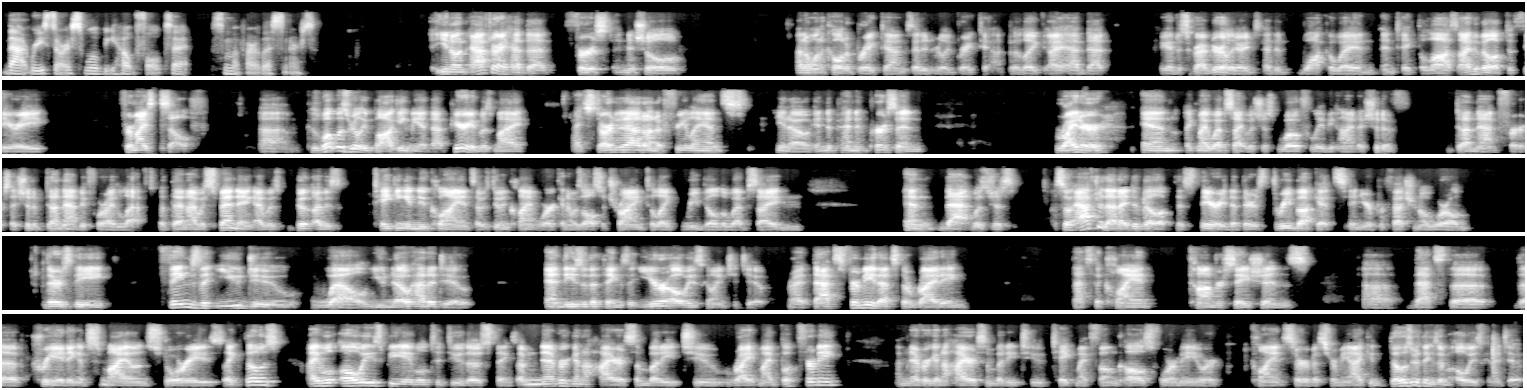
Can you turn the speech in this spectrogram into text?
that resource will be helpful to some of our listeners. You know, and after I had that first initial I don't want to call it a breakdown because I didn't really break down, but like I had that, like I described earlier, I just had to walk away and, and take the loss. I developed a theory for myself. Because um, what was really bogging me at that period was my, I started out on a freelance, you know, independent person writer, and like my website was just woefully behind. I should have done that first. I should have done that before I left. But then I was spending, I was, I was taking in new clients. I was doing client work, and I was also trying to like rebuild a website, and and that was just so. After that, I developed this theory that there's three buckets in your professional world. There's the things that you do well, you know how to do, and these are the things that you're always going to do. Right? That's for me. That's the writing. That's the client conversations. Uh, that's the the creating of my own stories. Like those, I will always be able to do those things. I'm never going to hire somebody to write my book for me. I'm never going to hire somebody to take my phone calls for me or client service for me. I can, those are things I'm always going to do.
